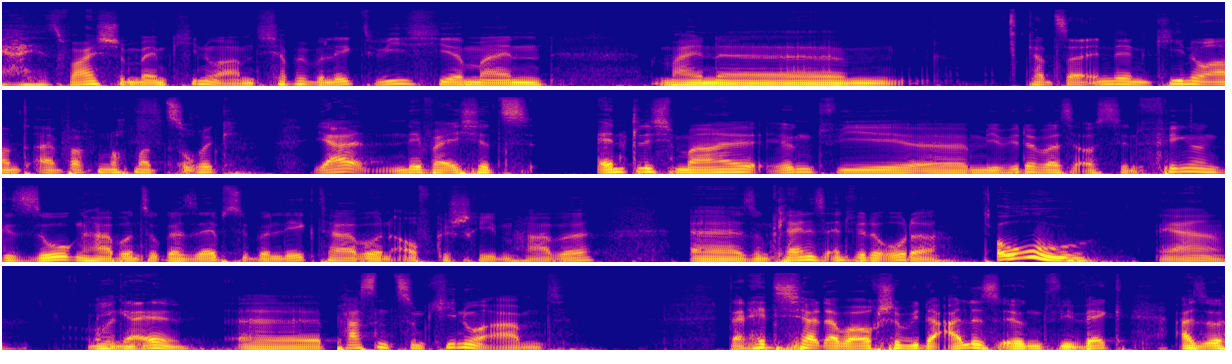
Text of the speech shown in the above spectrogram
ja, jetzt war ich schon beim Kinoabend. Ich habe überlegt, wie ich hier mein, meine, ähm, Kannst du in den Kinoabend einfach nochmal zurück. ja, nee, weil ich jetzt endlich mal irgendwie äh, mir wieder was aus den Fingern gesogen habe und sogar selbst überlegt habe und aufgeschrieben habe. Äh, so ein kleines Entweder-Oder. Oh, Ja. wie Und, geil. Äh, passend zum Kinoabend. Dann hätte ich halt aber auch schon wieder alles irgendwie weg. Also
